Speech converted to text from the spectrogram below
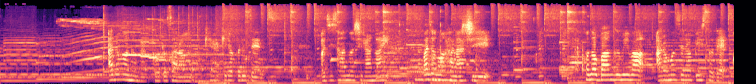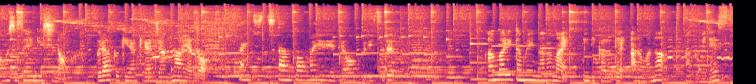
アロマの学校とサロンキラキラプレゼン。ツおじさんの知らない魔女の話。この番組はアロマセラピストで放射線技師のブラックキラキラちゃんマーヤと。配実担当のゆゆでお送りする。あんまりためにならないメディカルでアロマな番組です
